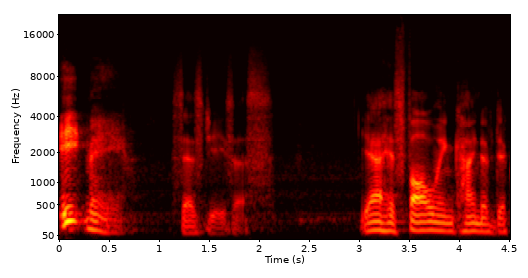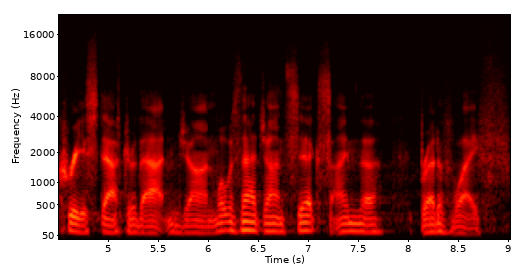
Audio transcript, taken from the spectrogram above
Eat me, says Jesus. Yeah, his following kind of decreased after that in John. What was that, John 6? I'm the bread of life.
